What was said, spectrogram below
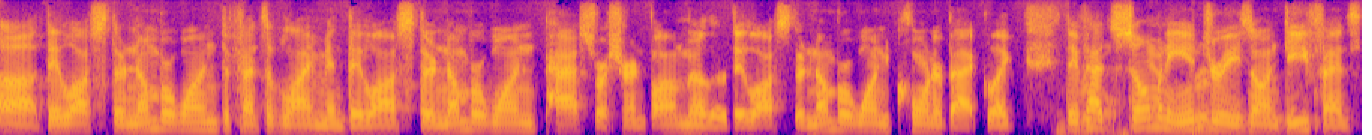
uh, they lost their number one defensive lineman. They lost their number one pass rusher in Von Miller. They lost their number one cornerback. Like they've brutal. had so yeah, many injuries brutal. on defense,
